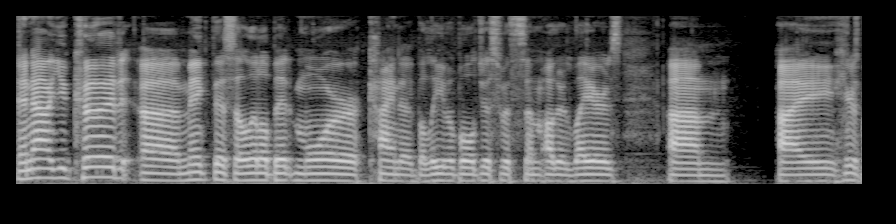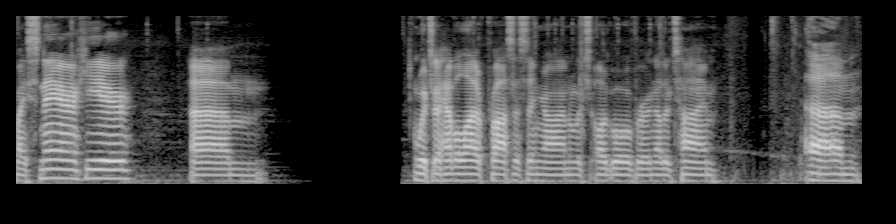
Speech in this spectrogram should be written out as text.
And now you could uh, make this a little bit more kind of believable just with some other layers. Um, I Here's my snare here, um, which I have a lot of processing on, which I'll go over another time. Um,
